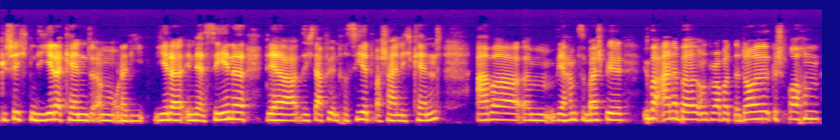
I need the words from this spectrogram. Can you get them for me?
Geschichten, die jeder kennt ähm, oder die jeder in der Szene, der sich dafür interessiert, wahrscheinlich kennt. Aber ähm, wir haben zum Beispiel über Annabelle und Robert the Doll gesprochen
